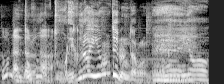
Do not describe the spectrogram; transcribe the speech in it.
どうなんだろうな。どどれぐらい読んでるんだろうね、うん。いや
